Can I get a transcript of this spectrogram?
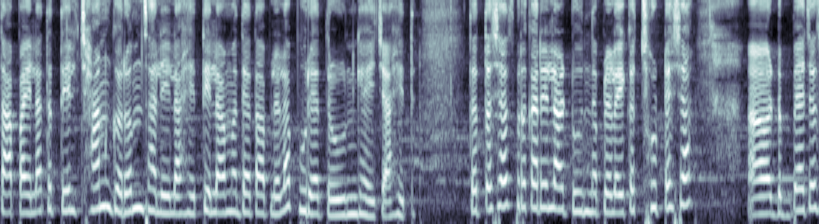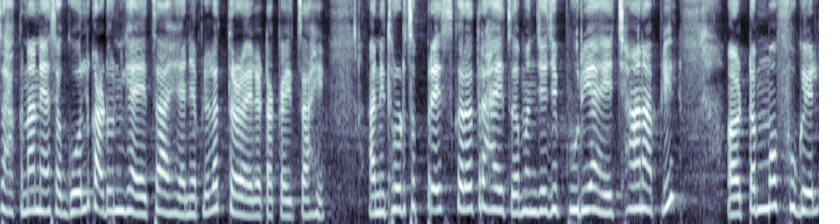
तापायला तर तेल छान गरम झालेलं आहे. तेलामध्ये आता आपल्याला पुऱ्या तळून घ्यायच्या आहेत. तर तशाच प्रकारे लाटून आपल्याला एका छोट्याशा डब्याच्या झाकणाने असा गोल काढून घ्यायचा आहे आणि आपल्याला तळायला टाकायचं आहे. आणि थोडंसं प्रेस करत राहायचं म्हणजे जी पुरी आहे छान आपली टम्म फुगेल.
